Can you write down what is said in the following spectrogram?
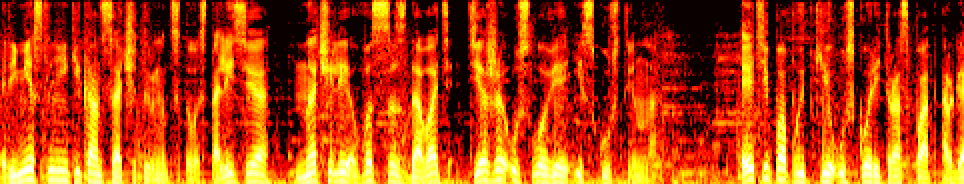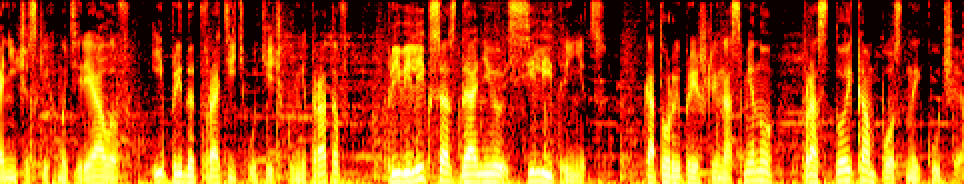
ремесленники конца 14 столетия начали воссоздавать те же условия искусственно. Эти попытки ускорить распад органических материалов и предотвратить утечку нитратов привели к созданию селитрениц, которые пришли на смену простой компостной куче.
